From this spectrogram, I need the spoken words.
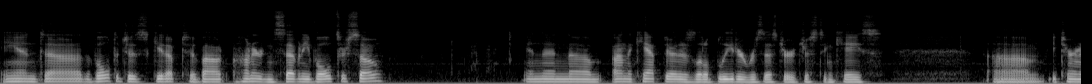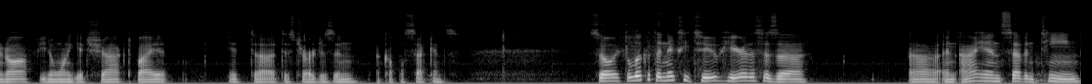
And uh, the voltages get up to about 170 volts or so. And then um, on the cap there there's a little bleeder resistor just in case. Um, you turn it off you don't want to get shocked by it. It uh, discharges in a couple seconds. So if you look at the Nixie tube here this is a uh, an IN17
